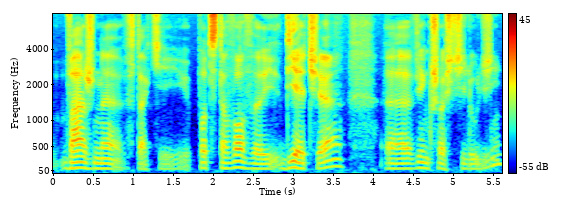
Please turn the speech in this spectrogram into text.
ważne w takiej podstawowej diecie większości ludzi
